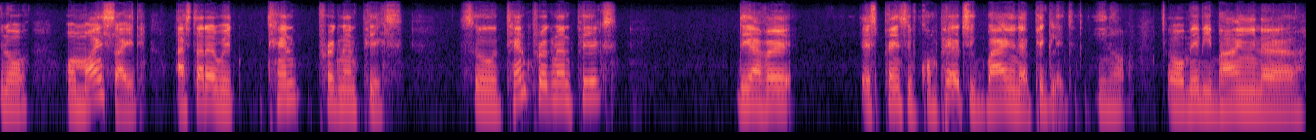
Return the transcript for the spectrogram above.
You know, on my side, I started with 10 pregnant pigs. So 10 pregnant pigs, they are very expensive compared to buying a piglet, you know, or maybe buying a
